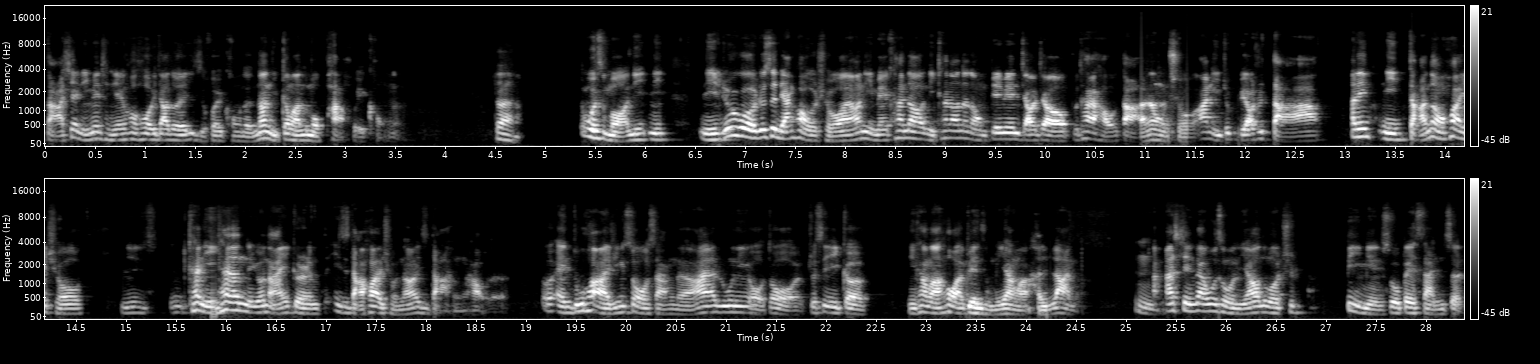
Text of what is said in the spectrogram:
打线里面前前后后一大堆一直挥空的？那你干嘛那么怕挥空呢？对，为什么？你你你如果就是良好的球啊，然后你没看到你看到那种边边角角不太好打的那种球啊，你就不要去打啊。啊，你你打那种坏球，你你看你看有哪一个人一直打坏球，然后一直打很好的？呃，安都华已经受伤了啊，卢尼奥多就是一个。你看嘛，后来变怎么样嘛？很烂。嗯，啊，现在为什么你要那么去避免说被三振？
